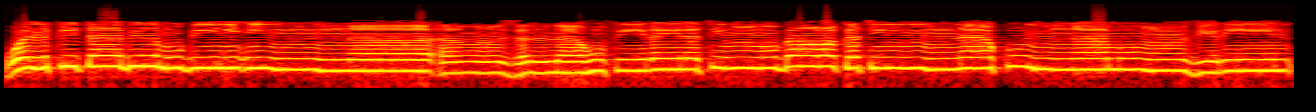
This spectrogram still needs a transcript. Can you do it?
والكتاب المبين إنا أنزلناه في ليلة مباركة إنا كنا منذرين.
